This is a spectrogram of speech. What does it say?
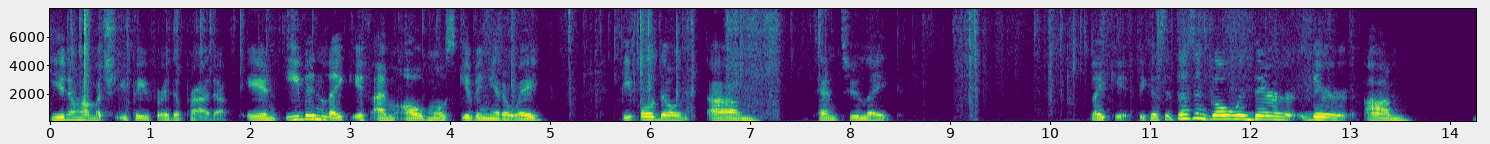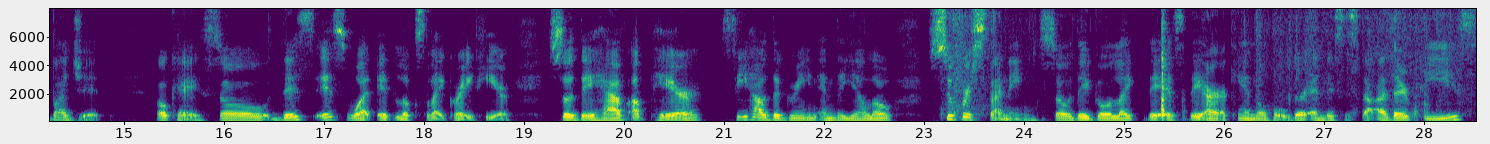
you know how much you pay for the product. And even like if I'm almost giving it away, people don't um, tend to like like it because it doesn't go with their their um budget. Okay so this is what it looks like right here. So they have a pair. See how the green and the yellow? Super stunning. So they go like this. They are a candle holder and this is the other piece.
